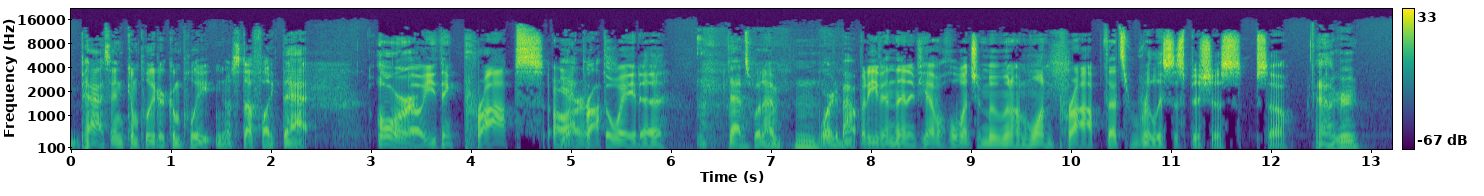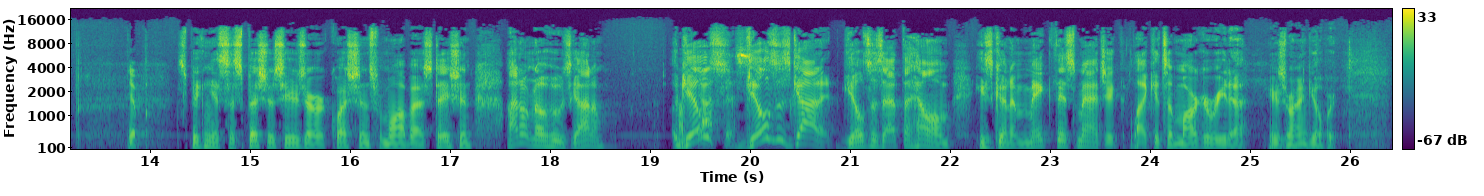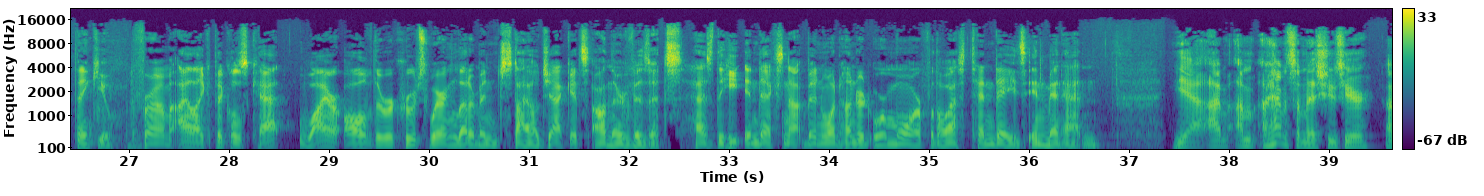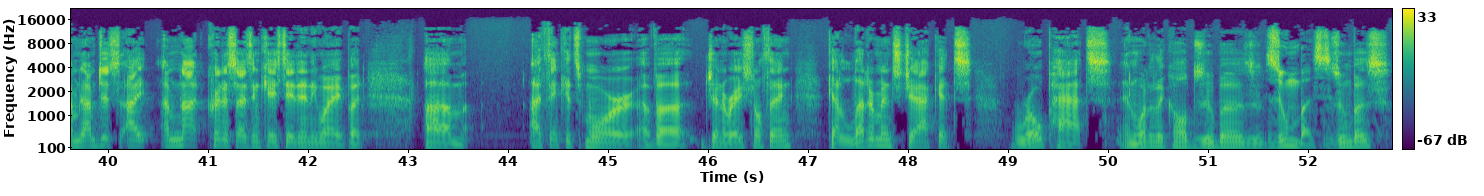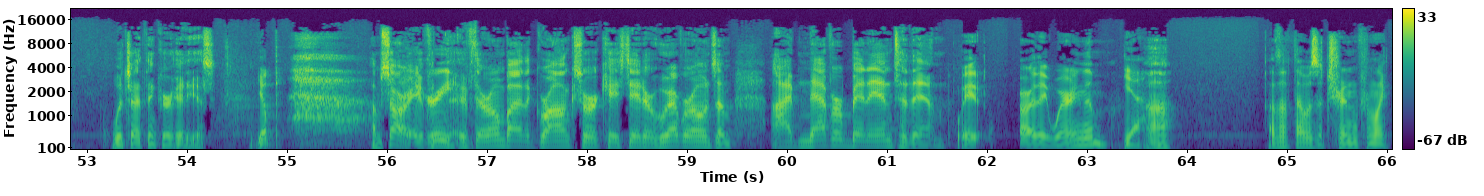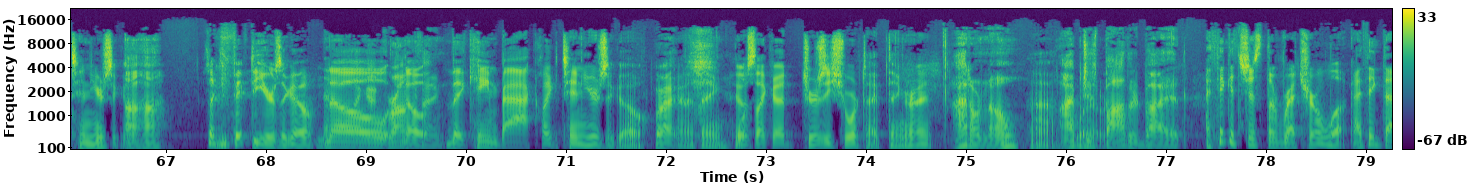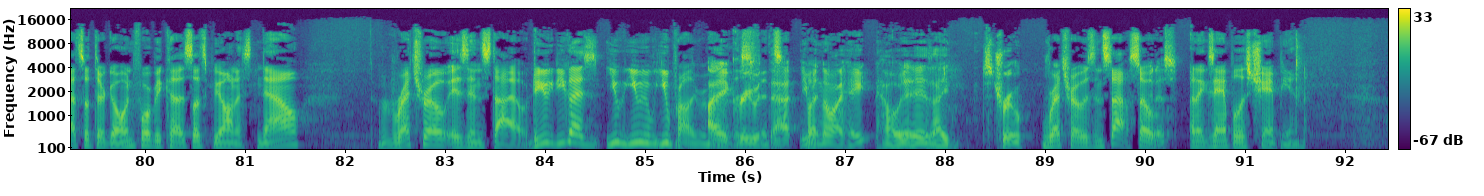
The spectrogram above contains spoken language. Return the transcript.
pass, incomplete or complete. You know, stuff like that. Or Oh, you think props are Yeah, props. the way to. That's what I'm Hmm. worried about. But even then, if you have a whole bunch of movement on one prop, that's really suspicious. So, I agree. yep. Speaking of suspicious, here's our questions from Wabash Station. I don't know who's got them. Gills, this. Gills has got it. Gills is at the helm. He's going to make this magic like it's a margarita. Here's Ryan Gilbert. Thank you. From I Like Pickles Cat, why are all of the recruits wearing Letterman style jackets on their visits? Has the heat index not been 100 or more for the last 10 days in Manhattan? Yeah, I'm I'm I'm having some issues here. I'm I'm just I I'm not criticizing K State anyway, but um, I think it's more of a generational thing. Got Letterman's jackets, rope hats, and what are they called? Zubaz, Zumbas. Zumbas, which I think are hideous. Yep. I'm sorry I if, agree. if they're owned by the Gronks or K State or whoever owns them. I've never been into them. Wait, are they wearing them? Yeah. Uh-huh. I thought that was a trend from like 10 years ago. Uh huh. It's like 50 years ago. No, Like no, thing. they came back like 10 years ago. Right. Kind of thing. It was like a Jersey Shore type thing, right? I don't know. Ah, I'm just bothered by it. I think it's just the retro look. I think that's what they're going for because let's be honest, now retro is in style. Do you you guys you you you probably remember I agree with that, even though I hate how it is. I It's true. retro is in style. So It is. an example is Champion.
